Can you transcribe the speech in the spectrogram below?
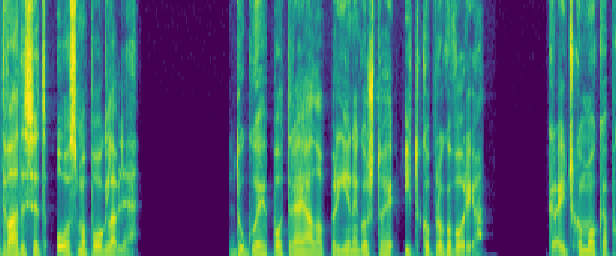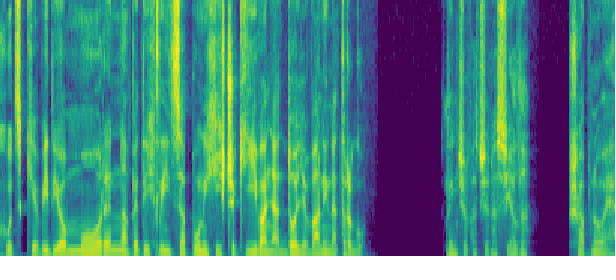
28. poglavlje Dugo je potrajalo prije nego što je itko progovorio. Krajičkom oka Phuck je vidio more napetih lica punih iščekivanja dolje vani na trgu. Linčovat će nas, jel da? Šapnuo je.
